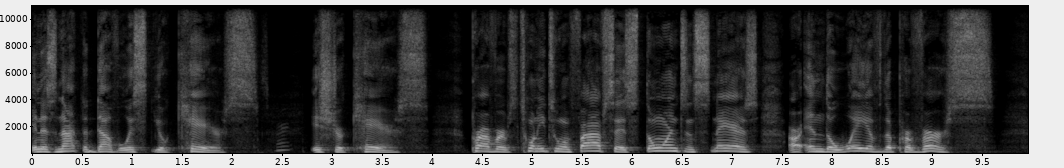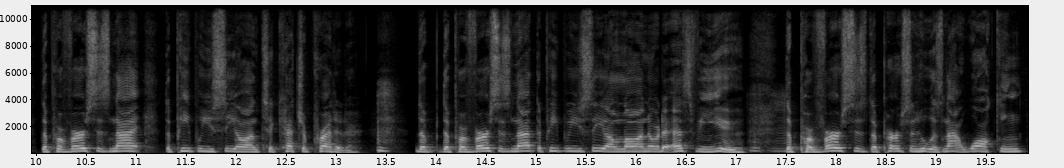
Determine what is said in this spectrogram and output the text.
And it's not the devil, it's your cares. Right. It's your cares. Proverbs 22 and 5 says, Thorns and snares are in the way of the perverse. The perverse is not the people you see on To Catch a Predator. The, the perverse is not the people you see on Law and Order SVU. The perverse is the person who is not walking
